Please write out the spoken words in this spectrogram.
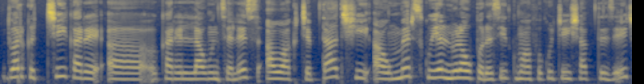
doar că cei care, uh, care l-au înțeles au acceptat și au mers cu el, nu l-au părăsit cum au făcut cei 70,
